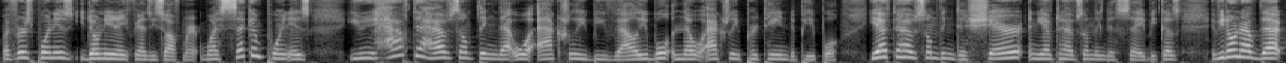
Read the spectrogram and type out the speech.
my first point is you don't need any fancy software. My second point is you have to have something that will actually be valuable and that will actually pertain to people. You have to have something to share and you have to have something to say because if you don't have that,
